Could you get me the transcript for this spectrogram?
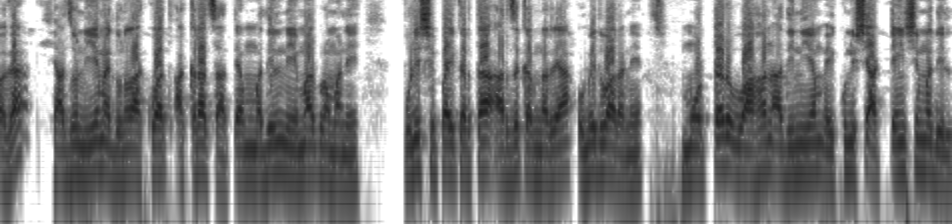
बघा हा जो नियम आहे दोन हजार अकरा अकराचा त्यामधील नियमाप्रमाणे पोलीस शिपाई करता अर्ज करणाऱ्या उमेदवाराने मोटर वाहन अधिनियम एकोणीसशे अठ्ठ्याऐंशी मधील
